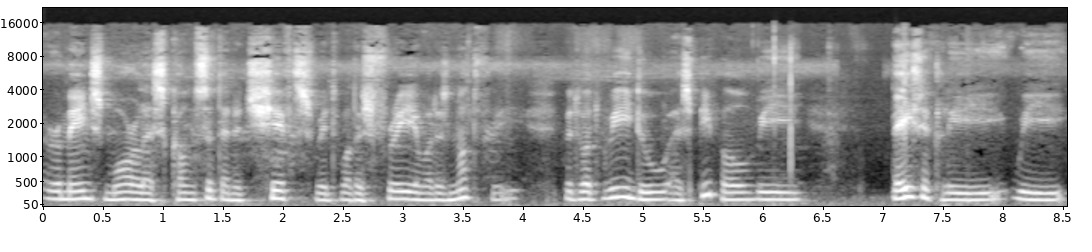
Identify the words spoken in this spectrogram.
remains more or less constant and it shifts with what is free and what is not free. But what we do as people we basically we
